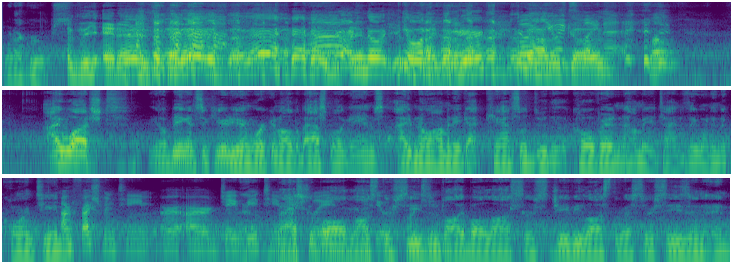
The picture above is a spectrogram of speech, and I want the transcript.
What are groups? The, it is. It is. you um, already know. You know what I do here. You know how you this explain goes. it. well, I watched, you know, being in security here and working all the basketball games. I know how many got canceled due to the COVID and how many times they went into quarantine. our freshman team or our JV Yeah, team basketball actually had lost their season, volleyball lost their JV lost the rest of their season, and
